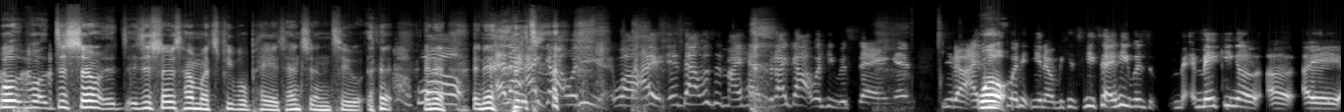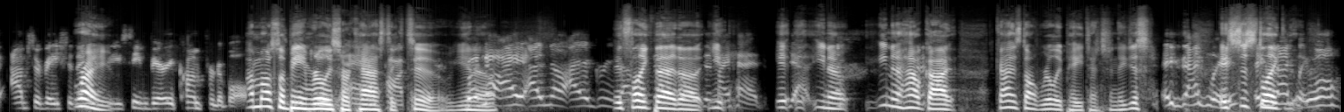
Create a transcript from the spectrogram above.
well, well, just show it, it just shows how much people pay attention to. and it- Well, and and it- I, I got what he well I and that was in my head but i got what he was saying and you know i Well- think what you know because he said he was m- making a a, a observation that Right. you, seem very comfortable I'm also being really sarcastic too. You but know, no i i know i agree It's That like that, uh, in you- my head it, yes. you know, you know how guy guys don't really pay attention. They just exactly it's just like- well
